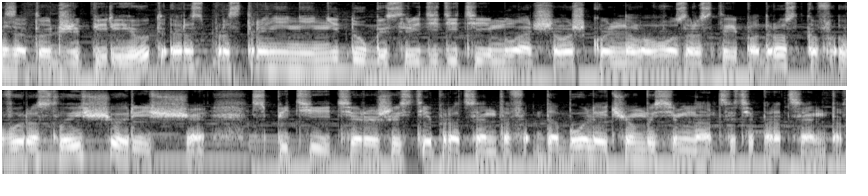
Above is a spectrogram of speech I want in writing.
За тот же период распространение недуга среди детей младшего школьного возраста и подростков выросло еще резче – с 5-6% до более чем 18%.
